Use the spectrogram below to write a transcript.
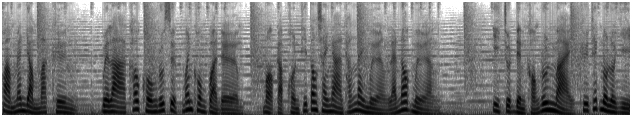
ความแม่นยำมากขึ้น เวลาเข้าโค้งรู้สึกมั่นคงกว่าเดิม เหมาะกับคนที่ต้องใช้งานทั้งในเมืองและนอกเมือง อีกจุดเด่นของรุ่นใหม่คือเทคโนโลยี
